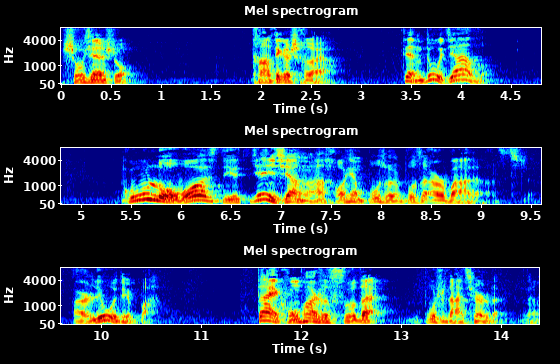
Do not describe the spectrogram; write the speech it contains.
首先说，他这个车呀，电镀架子，轱辘我印象啊，好像不是不是二八的，二六的吧？带恐怕是死带，不是打气儿的啊，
